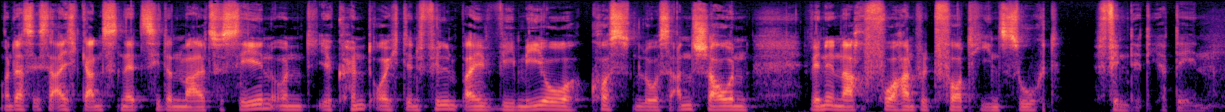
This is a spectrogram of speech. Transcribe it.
Und das ist eigentlich ganz nett, sie dann mal zu sehen. Und ihr könnt euch den Film bei Vimeo kostenlos anschauen. Wenn ihr nach 414 sucht, findet ihr den.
